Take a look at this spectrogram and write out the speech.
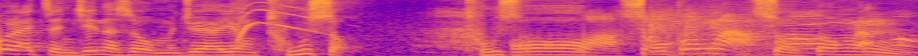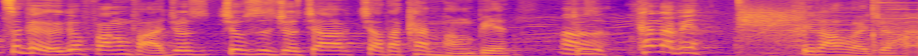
后来整间的时候，我们就要用徒手，徒手哇，手工啦，手工啦。嗯，这个有一个方法，就是就是就叫叫他看旁边，就是看那边，一拉回来就好。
